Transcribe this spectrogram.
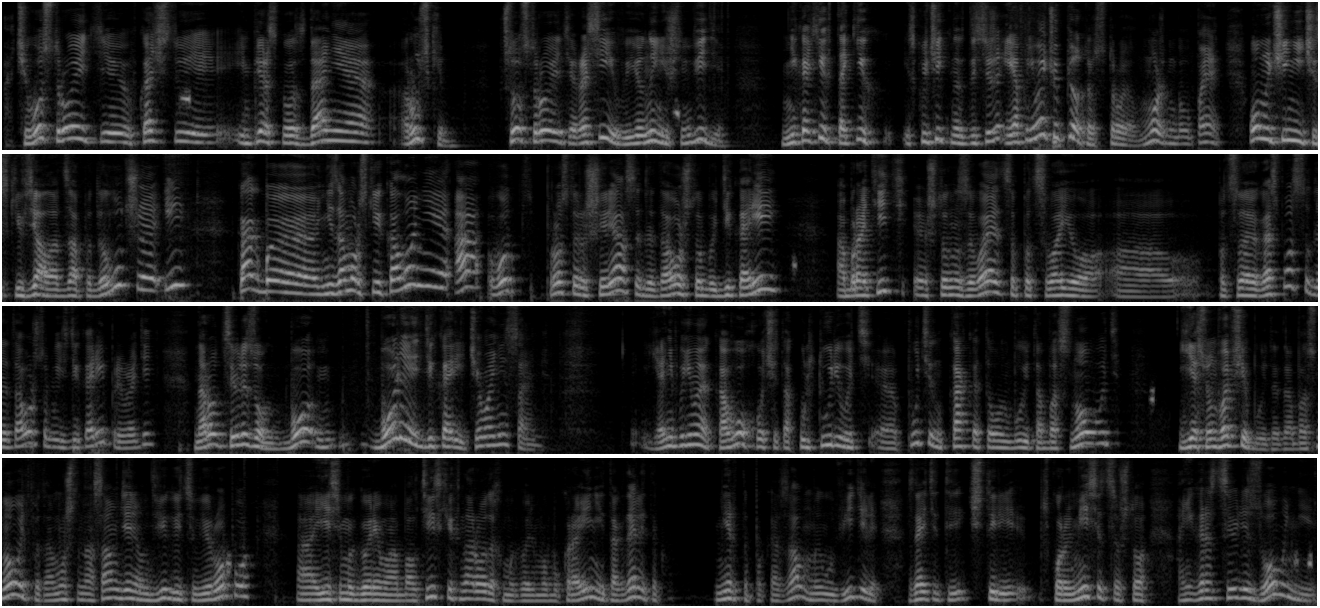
А чего строить э, в качестве имперского здания русским? Что строить России в ее нынешнем виде? Никаких таких исключительных достижений. Я понимаю, что Петр строил, можно было понять. Он ученически взял от Запада лучшее и как бы не заморские колонии, а вот просто расширялся для того, чтобы дикарей обратить, э, что называется, под свое, а, под свое господство для того, чтобы из дикарей превратить народ цивилизованный. Бо, более дикари, чем они сами. Я не понимаю, кого хочет оккультуривать э, Путин, как это он будет обосновывать, если он вообще будет это обосновывать, потому что на самом деле он двигается в Европу, если мы говорим о балтийских народах, мы говорим об Украине и так далее, так мир-то показал, мы увидели за эти 3-4 скоро месяца, что они гораздо цивилизованнее,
